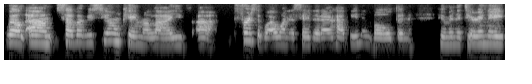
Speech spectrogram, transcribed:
Well, um, Salvavision came alive. Uh, first of all, I want to say that I have been involved in humanitarian aid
